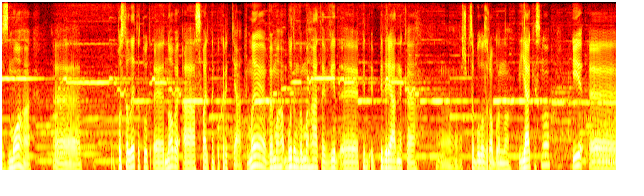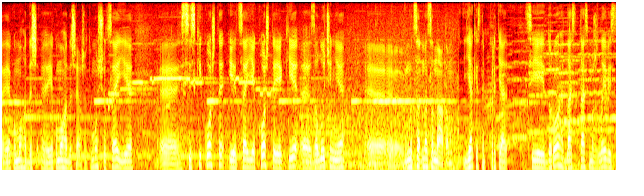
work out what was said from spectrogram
змога. Постелити тут е, нове асфальтне покриття. Ми будемо вимагати від е, підрядника, е, щоб це було зроблено якісно і якомога, деш, якомога дешевше, тому що це є сільські кошти, і це є кошти, які залучені меценатом. Якісне покриття цієї дороги дасть, дасть можливість.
